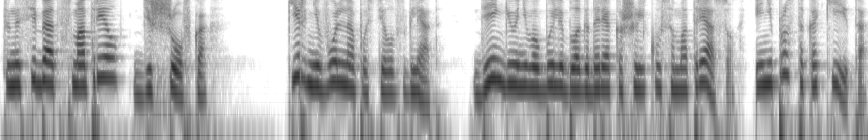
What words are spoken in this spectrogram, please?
«Ты на себя-то смотрел? Дешевка!» Кир невольно опустил взгляд. Деньги у него были благодаря кошельку-самотрясу, и не просто какие-то,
